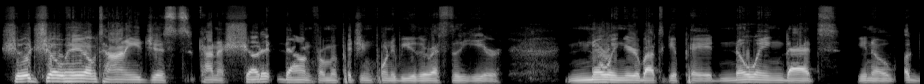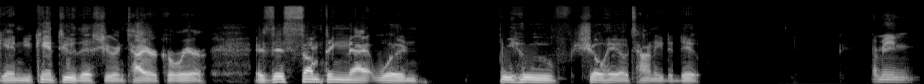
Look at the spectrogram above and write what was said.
Should Shohei Ohtani just kind of shut it down from a pitching point of view the rest of the year, knowing you're about to get paid, knowing that you know, again, you can't do this your entire career. Is this something that would behoove Shohei Ohtani to do? I mean,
